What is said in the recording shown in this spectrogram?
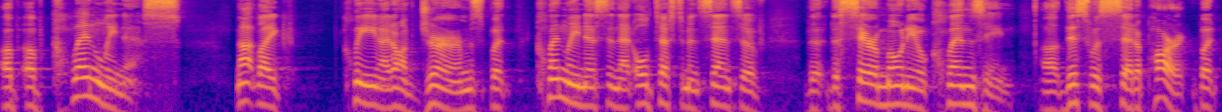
of, of cleanliness. Not like clean, I don't have germs, but cleanliness in that Old Testament sense of the, the ceremonial cleansing. Uh, this was set apart, but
